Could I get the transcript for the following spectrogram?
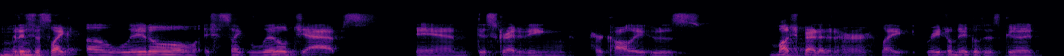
Mm-hmm. But it's just like a little, it's just like little jabs and discrediting her colleague who's much better than her. Like Rachel Nichols is good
